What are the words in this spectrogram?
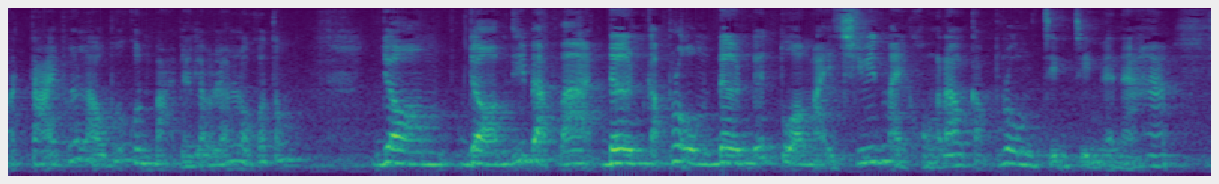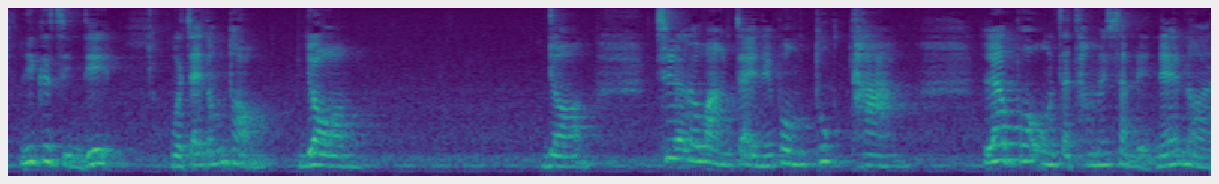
มาตายเพื่อเราเพื่อคนบาปอย่างเราแล้วเราก็ต้องยอมยอมที่แบบว่าเดินกับพระองค์เดินด้วยตัวใหม่ชีวิตใหม่ของเรากับพระองค์จริง ๆ เลยนะฮะนี่คือสิ่งที่หัวใจต้องถ่อมยอม ยอม เชื่อระวังใจในพระองค์ทุกทาง แล้วพระองค์จะทำให้สำเร็จแน่นอน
